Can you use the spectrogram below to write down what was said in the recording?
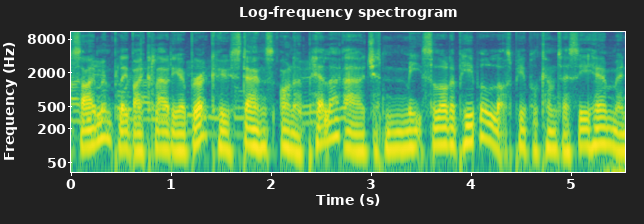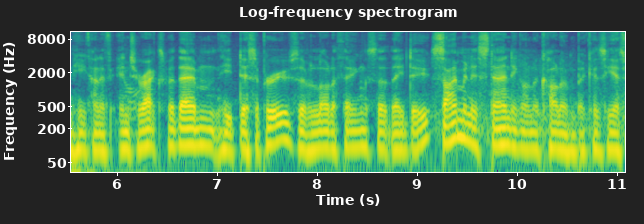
Simon, played by Claudio Brook, who stands on a pillar, uh, just meets a lot of people. Lots of people come to see him and he kind of interacts with them. He disapproves of a lot of things that they do. Simon is standing on a column because he has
